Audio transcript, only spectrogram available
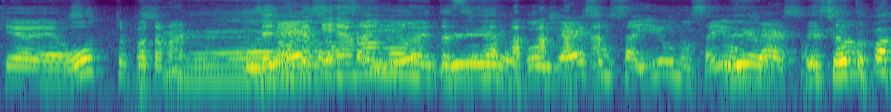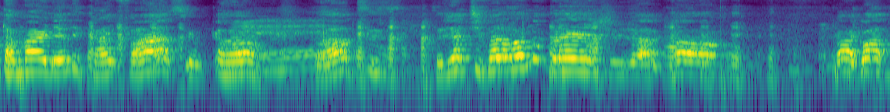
que é outro patamar. É, O Gerson remar saiu, muito assim. O Gerson saiu, não saiu o Meu, Gerson? esse outro patamar dele cai fácil, calma. É. calma vocês, vocês já estiveram lá no brejo, já, calma. Agora,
